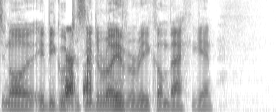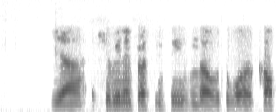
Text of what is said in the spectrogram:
you know it'd be good to see the rivalry come back again. Yeah, it should be an interesting season though with the World Cup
